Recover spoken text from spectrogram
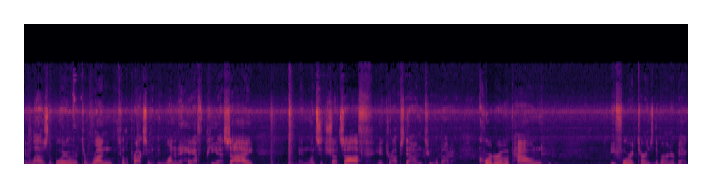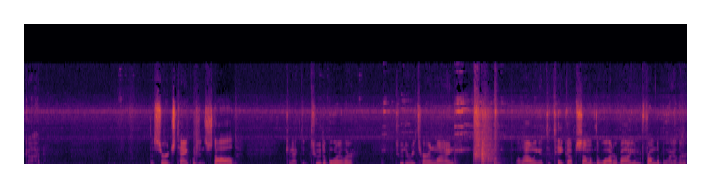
It allows the boiler to run till approximately one and a half PSI. And once it shuts off, it drops down to about a quarter of a pound before it turns the burner back on. The surge tank was installed, connected to the boiler, to the return line, allowing it to take up some of the water volume from the boiler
